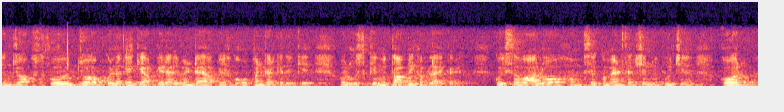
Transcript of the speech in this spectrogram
इन जॉब्स को, जो आपको लगे कि आपके रेलिवेंट है, आप इसको ओपन करके देखें और उसके मुताबिक अप्लाई करें। कोई सवाल हो, हमसे कमेंट सेक्शन में पूछें और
